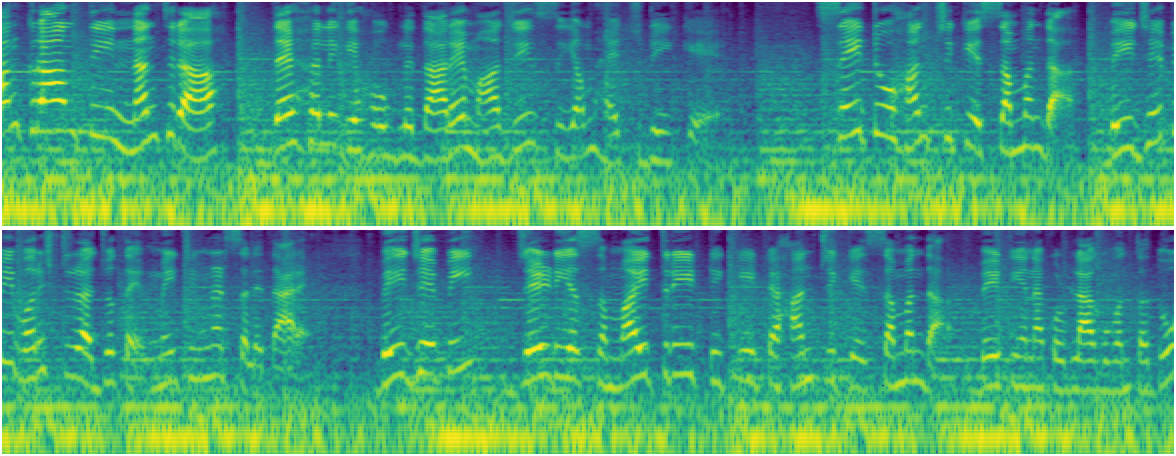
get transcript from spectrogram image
ಸಂಕ್ರಾಂತಿ ನಂತರ ದೆಹಲಿಗೆ ಹೋಗಲಿದ್ದಾರೆ ಮಾಜಿ ಸಿಎಂ ಎಚ್ಡಿಕೆ ಸೇಟು ಹಂಚಿಕೆ ಸಂಬಂಧ ಬಿಜೆಪಿ ವರಿಷ್ಠರ ಜೊತೆ ಮೀಟಿಂಗ್ ನಡೆಸಲಿದ್ದಾರೆ. ಬಿಜೆಪಿ, ಜೆಡಿಎಸ್ ಮೈತ್ರಿ ಟಿಕೆಟ್ ಹಂಚಿಕೆ ಸಂಬಂಧ ಭೇಟಿಯನ್ನ ಕೊಡಲಾಗುವಂತದ್ದು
